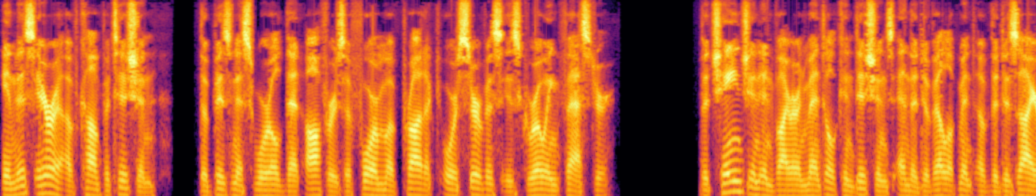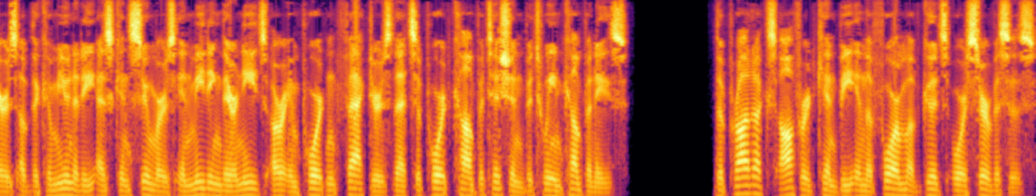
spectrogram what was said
In this era of competition, the business world that offers a form of product or service is growing faster. The change in environmental conditions and the development of the desires of the community as consumers in meeting their needs are important factors that support competition between companies. The products offered can be in the form of goods or services.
